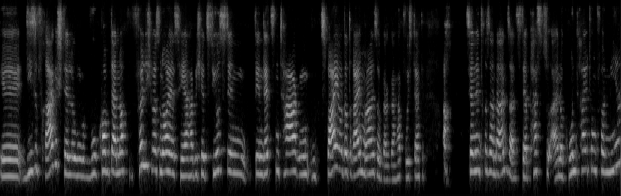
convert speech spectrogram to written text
äh, diese Fragestellung, wo kommt da noch völlig was Neues her, habe ich jetzt just in den letzten Tagen zwei oder dreimal sogar gehabt, wo ich dachte, ach, ist ja ein interessanter Ansatz, der passt zu einer Grundhaltung von mir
